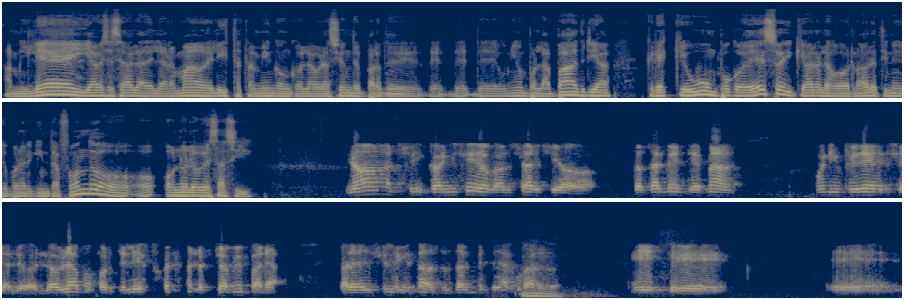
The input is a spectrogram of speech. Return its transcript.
a Milei y a veces se habla del armado de listas también con colaboración de parte mm. de, de Unión por la Patria. ¿Crees que hubo un poco de eso y que ahora los gobernadores tienen que poner quinta fondo o, no lo ves así? No, sí, coincido con Sergio totalmente. Es más, una infidencia, lo, hablamos por teléfono, lo llamé para, para decirle que estaba totalmente de acuerdo. Mm. Este, eh,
